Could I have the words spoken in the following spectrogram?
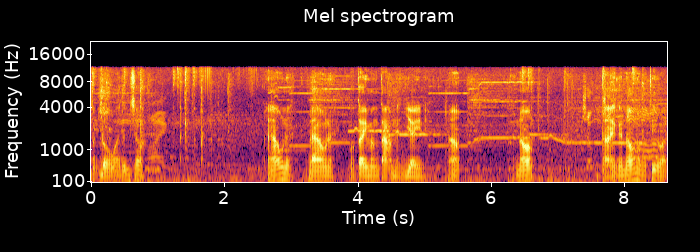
bắt đồ ngoài tính sau. Áo nè đao nè một tay mang tạm nè giày nè đó. Cái nón. Tại cái nón nó có tiêu vậy,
